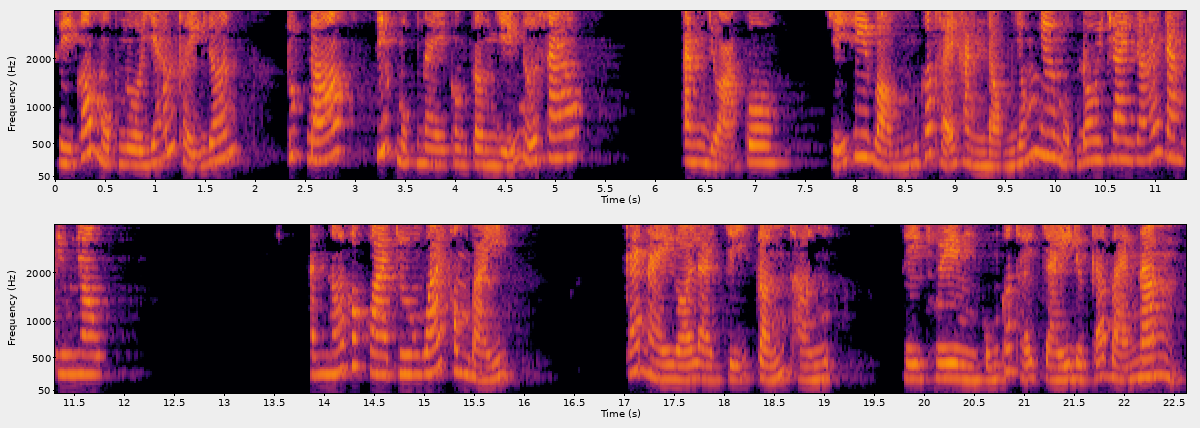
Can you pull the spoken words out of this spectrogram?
thì có một người giám thị đến. Lúc đó, tiết mục này còn cần diễn nữa sao? Anh dọa cô, chỉ hy vọng có thể hành động giống như một đôi trai gái đang yêu nhau. Anh nói có khoa trương quá không vậy? Cái này gọi là chỉ cẩn thận, thì thuyền cũng có thể chạy được cả vạn năm.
